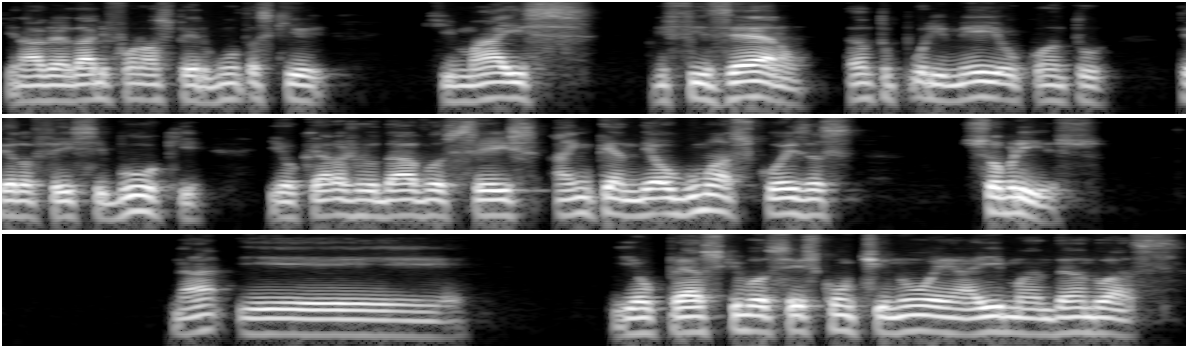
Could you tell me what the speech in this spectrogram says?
que na verdade foram as perguntas que, que mais me fizeram, tanto por e-mail quanto pelo Facebook, e eu quero ajudar vocês a entender algumas coisas sobre isso. Né? E, e eu peço que vocês continuem aí mandando as,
